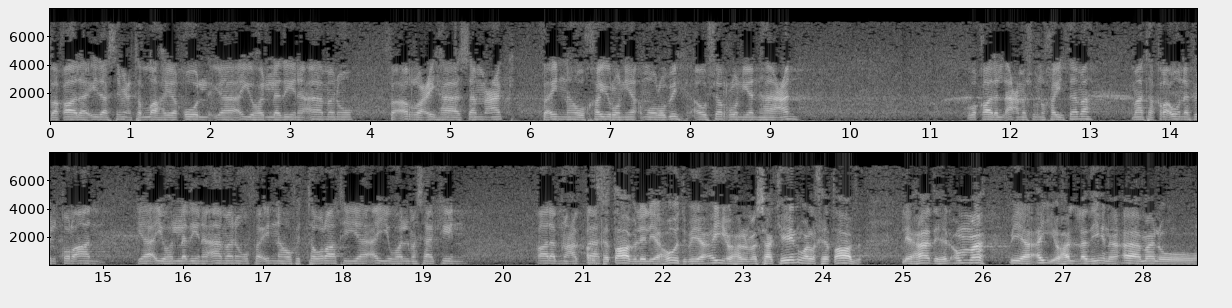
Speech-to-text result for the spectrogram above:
فقال إذا سمعت الله يقول يا أيها الذين آمنوا فأرعها سمعك فإنه خير يأمر به أو شر ينهى عنه. وقال الأعمش بن خيثمة ما تقرؤون في القرآن يا أيها الذين آمنوا فإنه في التوراة يا أيها المساكين. قال ابن عباس الخطاب لليهود بيا أيها المساكين والخطاب لهذه الأمة بيا أيها الذين آمنوا.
